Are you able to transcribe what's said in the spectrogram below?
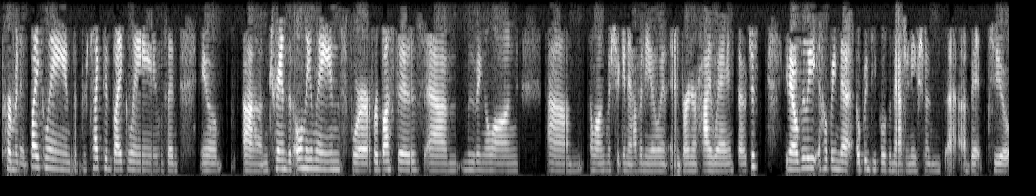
permanent bike lanes and protected bike lanes and you know um, transit only lanes for, for buses um, moving along um, along Michigan Avenue and, and Vernor Highway. And so just, you know, really hoping to open people's imaginations a, a bit to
